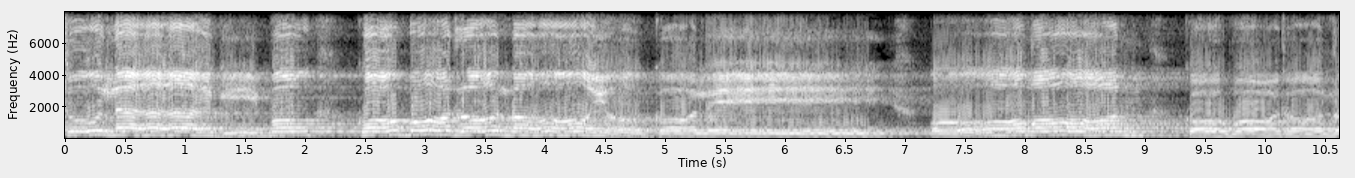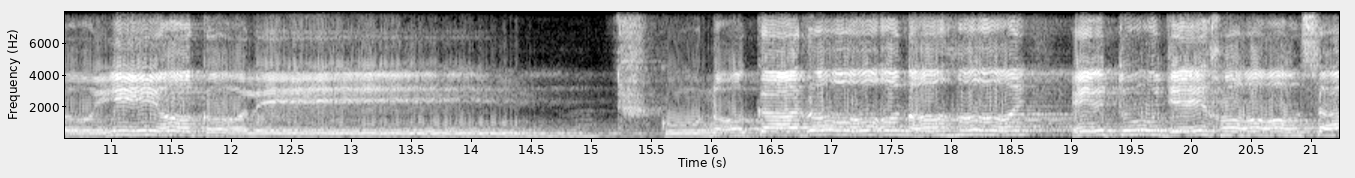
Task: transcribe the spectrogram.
তো লাগিব কবর নয় কলে ও মন, কবর লই কলে কোন কারণ হয়, এটু যে হসা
